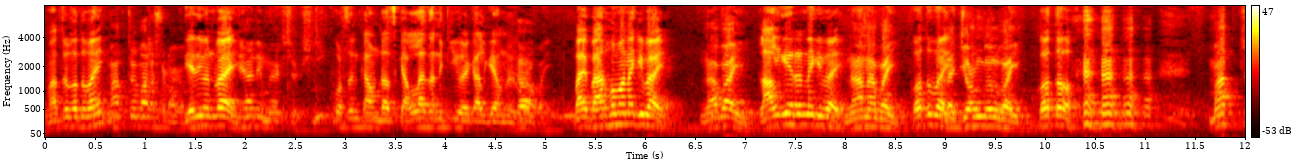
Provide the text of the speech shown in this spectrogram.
মাত্র কত ভাই? মাত্র বারোশো টাকা। দিয়ে দিবেন ভাই? দিয়ে দিবেন একশো একশো করছেন কাউন্ট আজকে? আল্লাহ জানে কি হয় কালকে আপনার হ্যাঁ ভাই। ভাই বার হোমা নাকি ভাই? না ভাই। লাল গেরা নাকি ভাই? না না ভাই। কত ভাই? জঙ্গল ভাই। কত? মাত্র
